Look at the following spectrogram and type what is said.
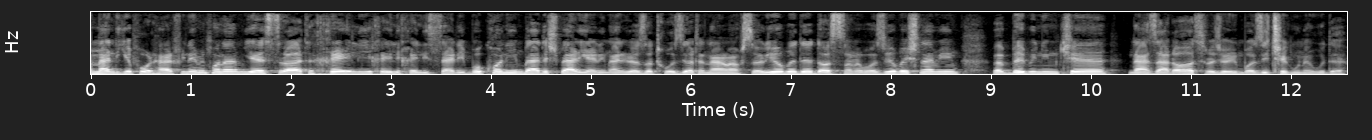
من دیگه پرحرفی نمی کنم یه استراحت خیلی خیلی خیلی سریع بکنیم. بعدش برگردیم علیرضا توضیحات نرم افزاری رو بده داستان بازی رو بشنویم و ببینیم که نظرات راجع این بازی چگونه بوده.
